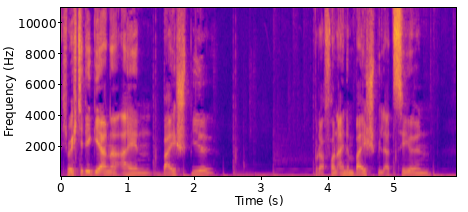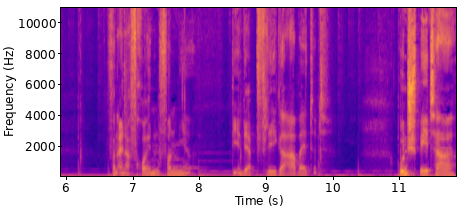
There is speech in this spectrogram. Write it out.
Ich möchte dir gerne ein Beispiel oder von einem Beispiel erzählen von einer Freundin von mir, die in der Pflege arbeitet. Und später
